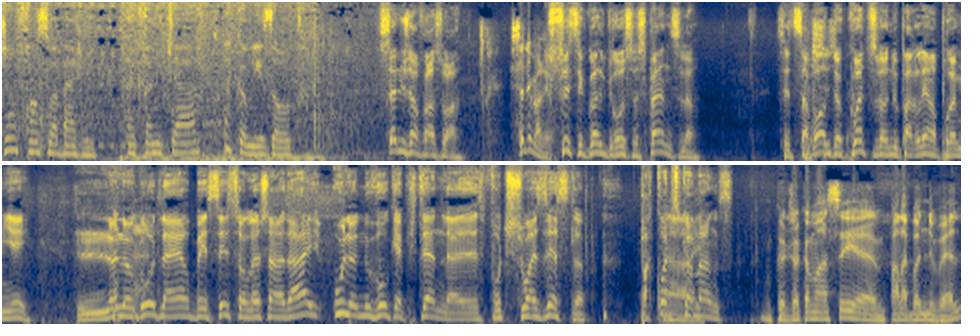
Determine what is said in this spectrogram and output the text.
Jean-François Barry, un chroniqueur pas comme les autres. Salut Jean-François. Salut Mario. Tu sais c'est quoi le gros suspense là? C'est de savoir de quoi tu vas nous parler en premier. Le logo de la RBC sur le chandail ou le nouveau capitaine. Là? Faut que tu choisisses. Là. Par quoi tu Ah, ouais. Écoute, je vais commencer euh, par la bonne nouvelle.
